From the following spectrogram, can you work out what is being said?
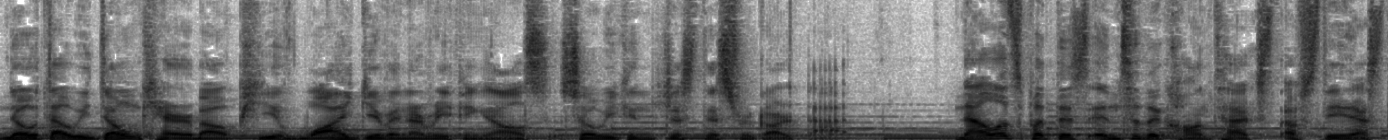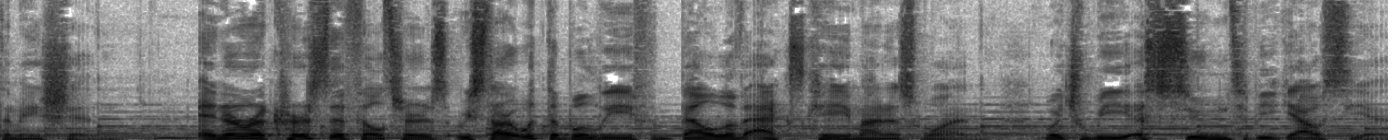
Note that we don't care about p of y given everything else, so we can just disregard that. Now let's put this into the context of state estimation. In our recursive filters, we start with the belief bell of xk minus 1, which we assume to be Gaussian.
